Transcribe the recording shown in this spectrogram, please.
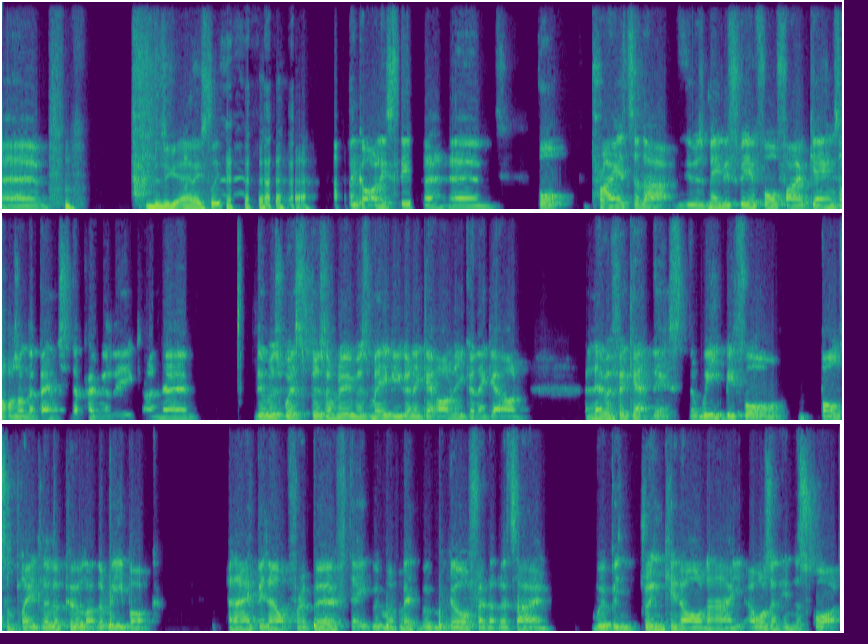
Um, Did you get any sleep? I got any sleep. Um, but prior to that, there was maybe three or four, five games I was on the bench in the Premier League, and um, there was whispers and rumours. Maybe you're going to get on. You're going to get on. I never forget this. The week before, Bolton played Liverpool at the Reebok, and I'd been out for a birthday with my with my girlfriend at the time. We've been drinking all night. I wasn't in the squad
